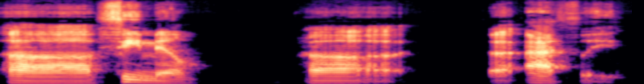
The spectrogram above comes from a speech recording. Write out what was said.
uh, female uh, athlete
